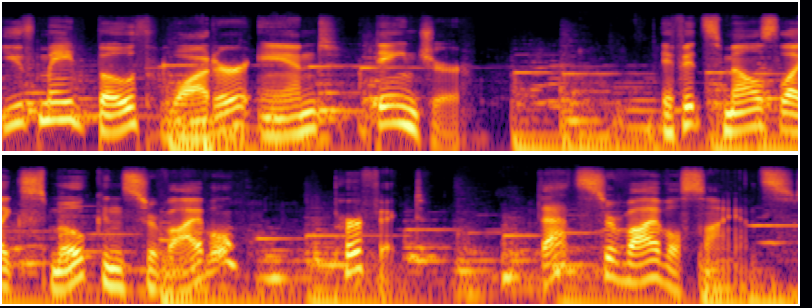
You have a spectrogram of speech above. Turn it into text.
you've made both water and danger. If it smells like smoke and survival, perfect. That's survival science.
